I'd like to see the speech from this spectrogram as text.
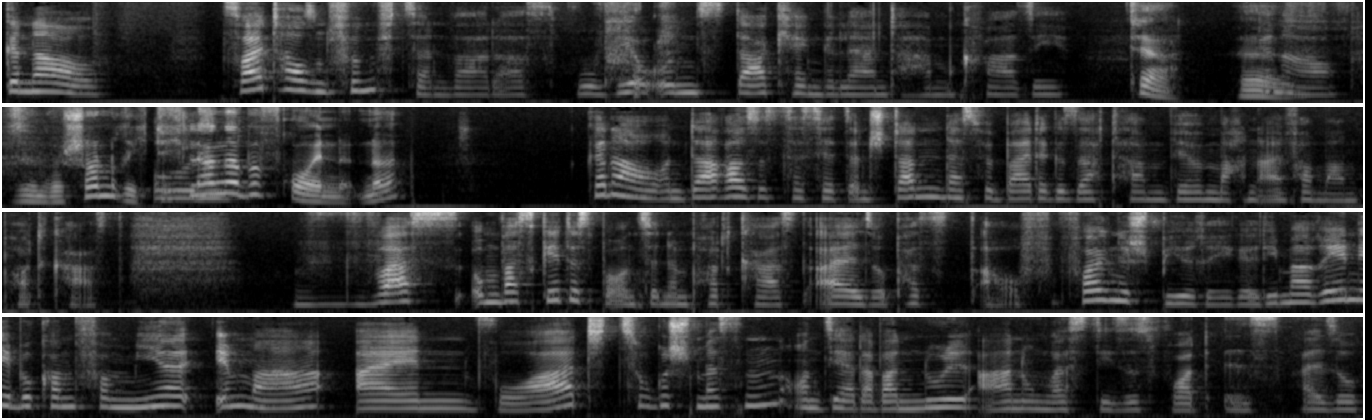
genau. 2015 war das, wo wir uns da kennengelernt haben, quasi. Tja, äh, genau. sind wir schon richtig und lange befreundet, ne? Genau, und daraus ist das jetzt entstanden, dass wir beide gesagt haben, wir machen einfach mal einen Podcast. Was, um was geht es bei uns in dem Podcast? Also, passt auf. Folgende Spielregel. Die Maren, die bekommt von mir immer ein Wort zugeschmissen und sie hat aber null Ahnung, was dieses Wort ist. Also,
